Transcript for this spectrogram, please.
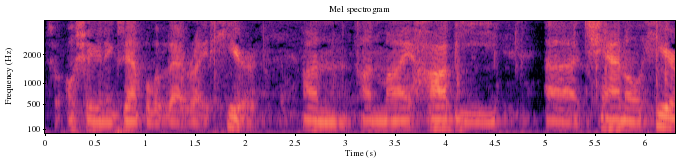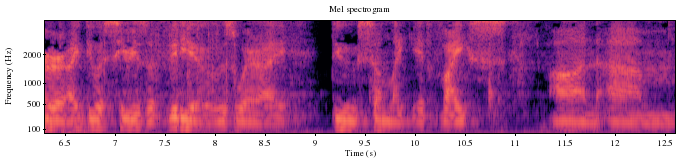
So I'll show you an example of that right here. On, on my hobby uh, channel here, I do a series of videos where I do some like advice on um,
